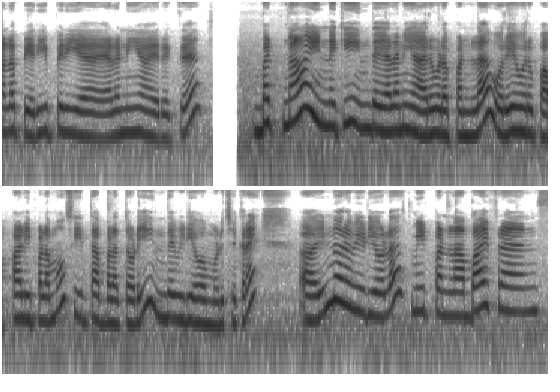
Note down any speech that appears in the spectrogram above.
நல்லா பெரிய பெரிய இளநியாக இருக்குது பட் நான் இன்னைக்கு இந்த இளநியை அறுவடை பண்ணல. ஒரே ஒரு பப்பாளி பழமும் சீத்தாப்பழத்தோடையும் இந்த வீடியோவை முடிச்சுக்கிறேன். இன்னொரு வீடியோவில் மீட் பண்ணலாம். பாய் ஃப்ரெண்ட்ஸ்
